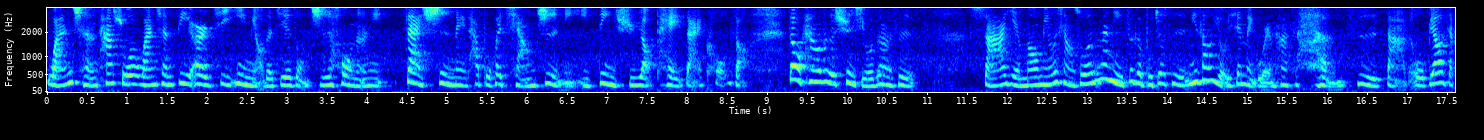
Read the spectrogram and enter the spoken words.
完成，他说完成第二剂疫苗的接种之后呢，你在室内他不会强制你一定需要佩戴口罩。在我看到这个讯息，我真的是傻眼猫咪。我想说，那你这个不就是你知道有一些美国人他是很自大的，我不要讲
